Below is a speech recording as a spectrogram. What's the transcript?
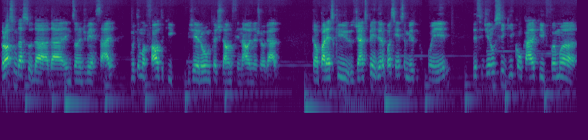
próximo da, da, da endzone adversária. Cometeu uma falta que gerou um touchdown no final na jogada. Então parece que os Giants perderam a paciência mesmo com ele, decidiram seguir com o cara que foi uma,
